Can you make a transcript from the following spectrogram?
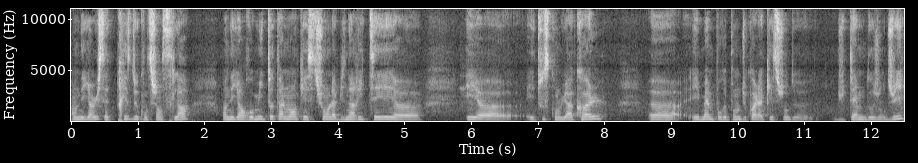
en ayant eu cette prise de conscience-là, en ayant remis totalement en question la binarité et, tout ce qu'on lui accole, et même pour répondre du coup à la question du thème d'aujourd'hui.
